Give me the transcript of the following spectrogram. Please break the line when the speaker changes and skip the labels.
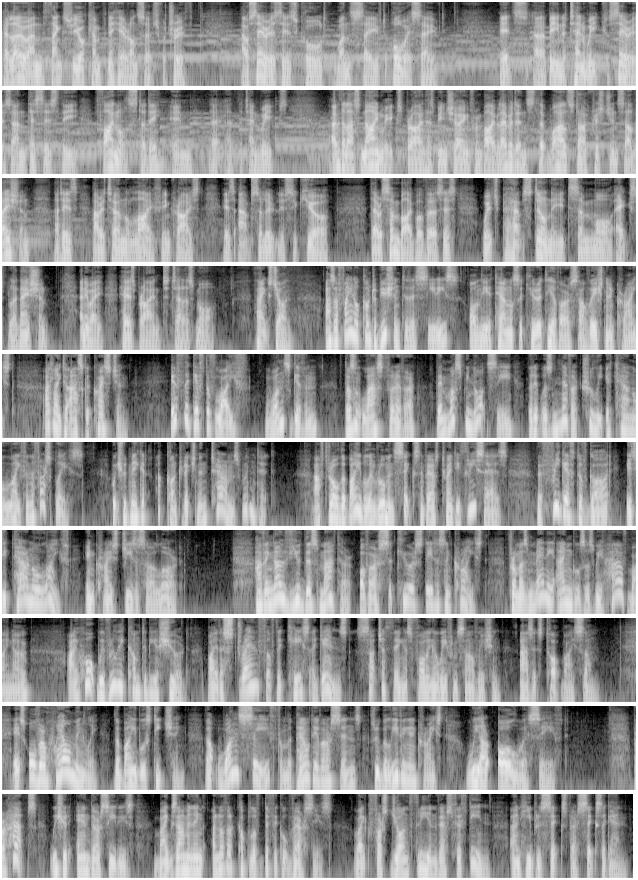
Hello, and thanks for your company here on Search for Truth. Our series is called Once Saved, Always Saved. It's uh, been a 10 week series, and this is the final study in uh, the 10 weeks. Over the last nine weeks, Brian has been showing from Bible evidence that whilst our Christian salvation, that is, our eternal life in Christ, is absolutely secure, there are some Bible verses which perhaps still need some more explanation. Anyway, here's Brian to tell us more.
Thanks, John. As a final contribution to this series on the eternal security of our salvation in Christ, I'd like to ask a question. If the gift of life, once given, doesn't last forever, then must we not say that it was never truly eternal life in the first place? Which would make it a contradiction in terms, wouldn't it? After all, the Bible in Romans 6 and verse 23 says, The free gift of God is eternal life in Christ Jesus our Lord. Having now viewed this matter of our secure status in Christ from as many angles as we have by now, I hope we've really come to be assured by the strength of the case against such a thing as falling away from salvation, as it's taught by some. It's overwhelmingly the Bible's teaching that once saved from the penalty of our sins through believing in Christ, we are always saved. Perhaps we should end our series by examining another couple of difficult verses, like 1 John 3 and verse 15 and Hebrews 6 verse 6 again.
